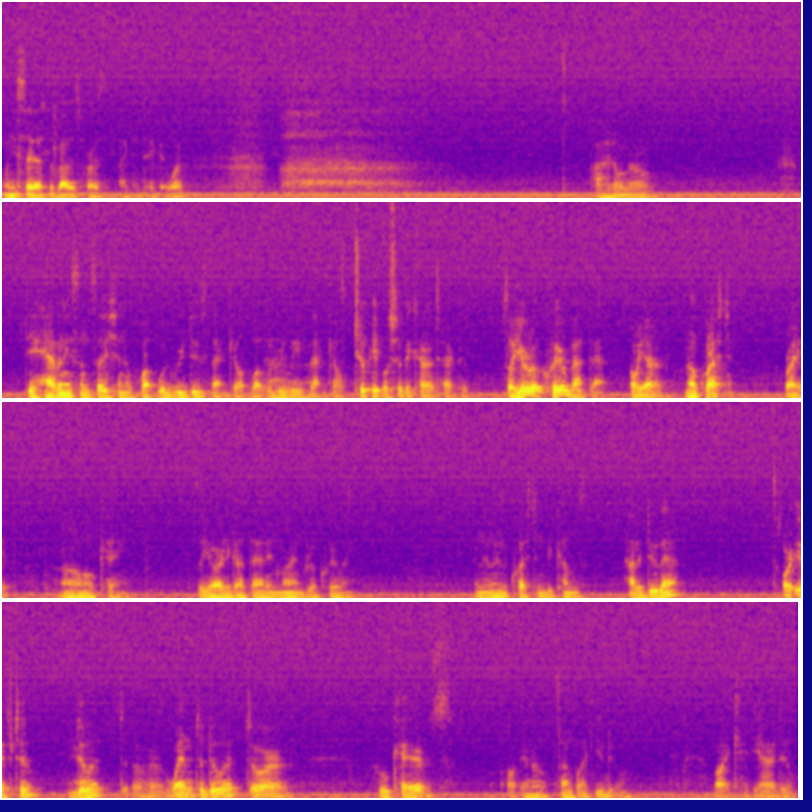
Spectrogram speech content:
when you say that's about as far as I can take it? What? I don't know. Do you have any sensation of what would reduce that guilt? What would relieve that guilt? Two people should be contacted. So you're real clear about that? Oh, yeah. No question? Right. Oh, okay. So you already got that in mind real clearly. And then the question becomes how to do that? Or if to do it, or when to do it, or who cares, or, you know? Sounds like you do. Like, yeah, I do.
